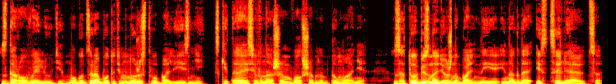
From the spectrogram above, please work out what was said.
Здоровые люди могут заработать множество болезней, скитаясь в нашем волшебном тумане, зато безнадежно больные иногда исцеляются,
